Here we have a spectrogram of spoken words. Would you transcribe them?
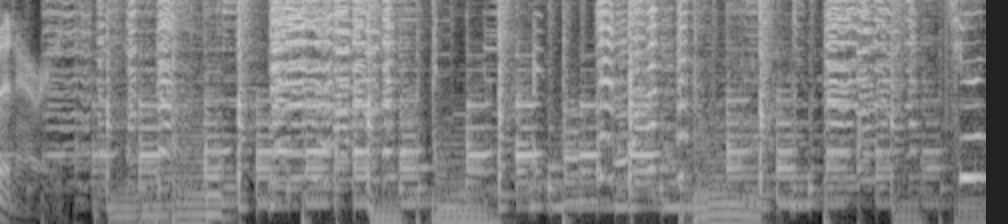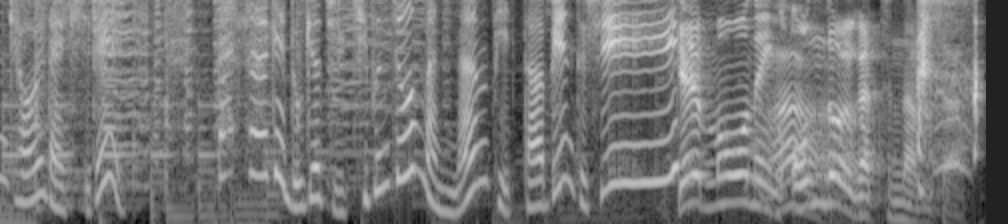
Extraordinary. 추운 겨울 날씨를 따스하게 녹여줄 기분 좋은 만남 비타민 두식 Good morning, 온돌 같은 남자.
